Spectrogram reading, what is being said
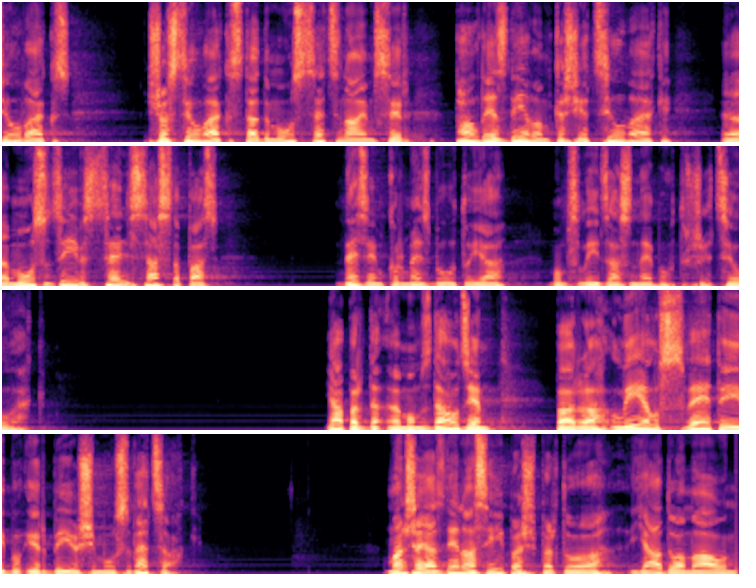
cilvēkus, šos cilvēkus, tad mūsu secinājums ir, paldies Dievam, ka šie cilvēki uh, mūsu dzīves ceļi sastapās Nezinu, kur mēs būtu, ja mums līdzās nebūtu šie cilvēki. Jā, par da, mums daudziem par lielu svētību ir bijuši mūsu vecāki. Man šajās dienās īpaši par to jādomā, un,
